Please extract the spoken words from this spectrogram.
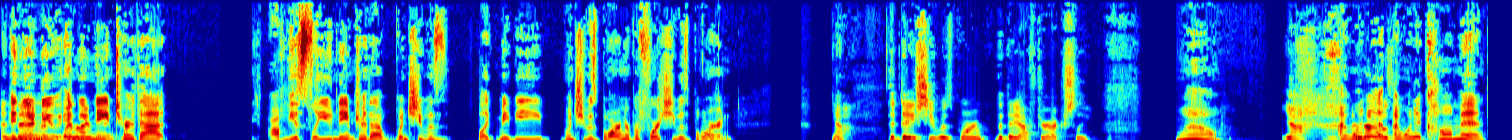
And, and you knew, and you I, named her that obviously you named her that when she was like maybe when she was born or before she was born. Yeah, the day she was born, the day after actually. Wow. Yeah. I want to I want to comment.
